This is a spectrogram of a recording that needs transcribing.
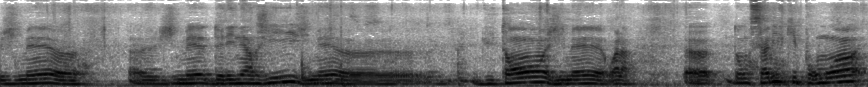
j'y mets j'y mets de l'énergie, j'y mets du temps, j'y mets voilà. Donc c'est un livre qui pour moi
